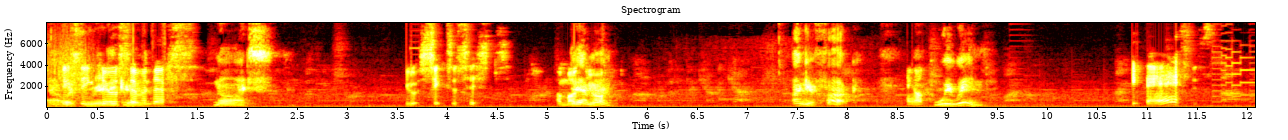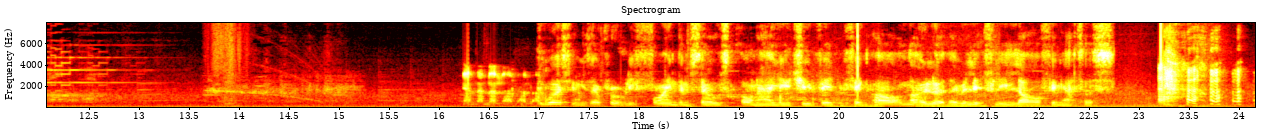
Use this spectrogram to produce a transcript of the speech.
That was 16 really kills, good. 7 deaths. Nice. You got 6 assists. I must Yeah, man. on. I don't give a fuck. Hang on. We win. Kick their asses. No, no, no, no, no, The worst thing is they'll probably find themselves on our YouTube vid and think, oh no, look, they were literally laughing at us.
